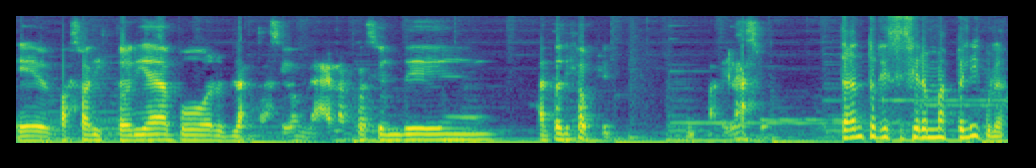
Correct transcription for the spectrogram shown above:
eh, pasó a la historia por la actuación, la, la actuación de Anthony Hopkins. Un papelazo. Tanto que se hicieron más películas.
